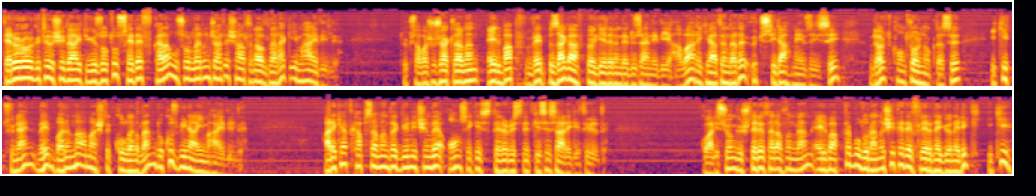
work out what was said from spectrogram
Terör örgütü IŞİD'e ait 130 hedef kara unsurlarınca ateş altına alınarak imha edildi. Türk savaş uçaklarının Elbap ve Zagaf bölgelerinde düzenlediği hava harekatında da 3 silah mevzisi, 4 kontrol noktası, 2 tünel ve barınma amaçlı kullanılan 9 bina imha edildi. Harekat kapsamında gün içinde 18 terörist etkisiz hale getirildi. Koalisyon güçleri tarafından Elbap'ta bulunan IŞİD hedeflerine yönelik iki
